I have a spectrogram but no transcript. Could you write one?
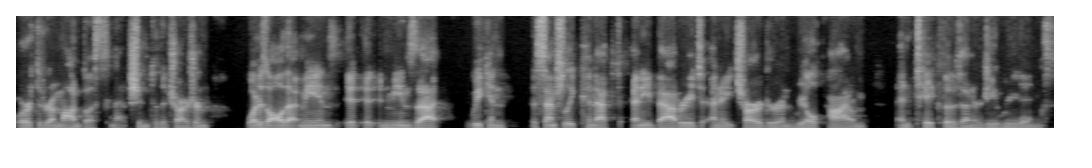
or through a Modbus connection to the charger. What does all that means? It, it, it means that we can essentially connect any battery to any charger in real time and take those energy readings.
